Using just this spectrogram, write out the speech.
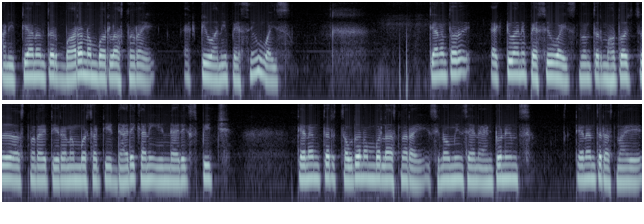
आणि त्यानंतर बारा नंबरला असणार आहे ॲक्टिव्ह आणि पॅसिव्ह वाईस त्यानंतर ॲक्टिव्ह आणि पॅसिव्ह वाईस नंतर महत्त्वाचं असणार आहे तेरा नंबरसाठी डायरेक्ट आणि इनडायरेक्ट स्पीच. त्यानंतर चौदा नंबरला असणार आहे सिनोमिन्स अँड अँटोनिम्स. त्यानंतर असणार आहे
